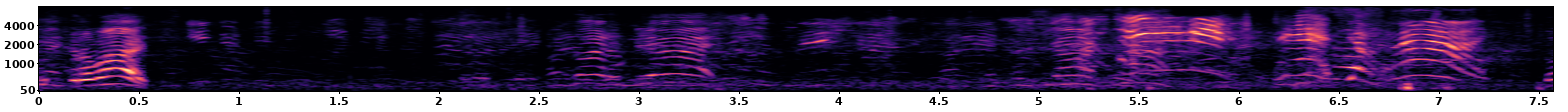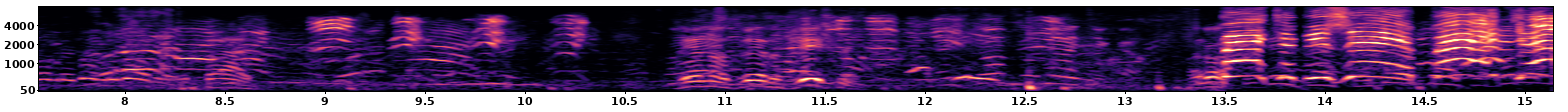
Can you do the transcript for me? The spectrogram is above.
Відкривай! Назар, бігай! Петя, грай! Добре, добре, добре. Винос, винос, вийшли. Петя, біжи! Петя!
